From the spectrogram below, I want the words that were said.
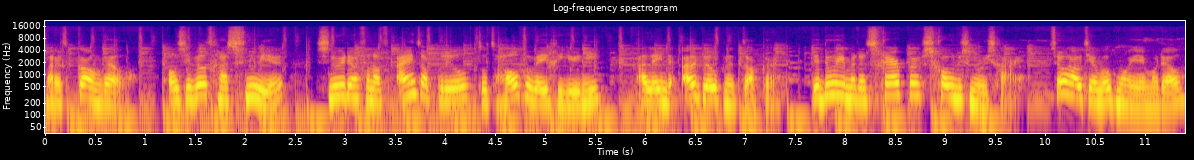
maar het kan wel. Als je wilt gaan snoeien, snoei dan vanaf eind april tot halverwege juni alleen de uitlopende takken. Dit doe je met een scherpe, schone snoeischaar. Zo houd je hem ook mooi in model.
